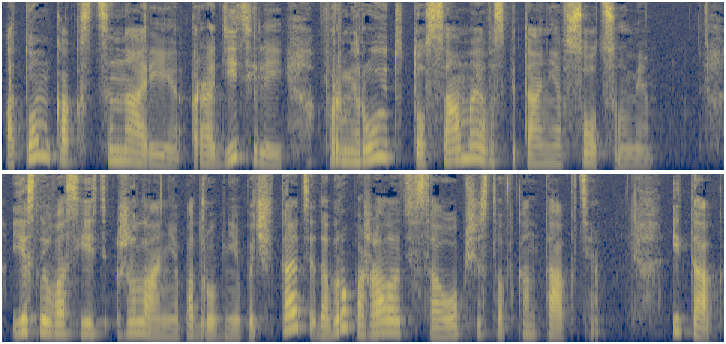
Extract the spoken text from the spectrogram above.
о том, как сценарии родителей формируют то самое воспитание в социуме. Если у вас есть желание подробнее почитать, добро пожаловать в сообщество ВКонтакте. Итак,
